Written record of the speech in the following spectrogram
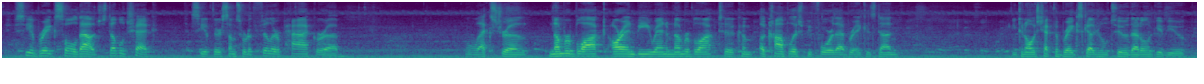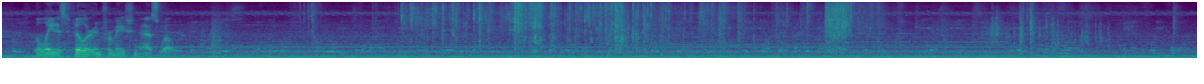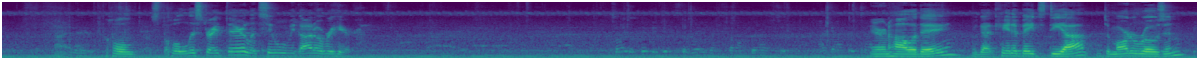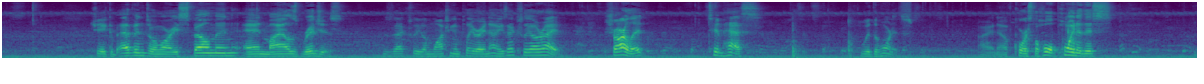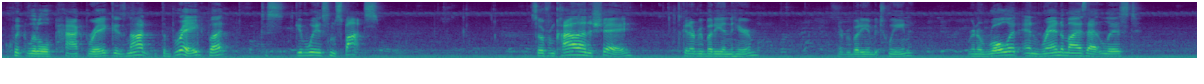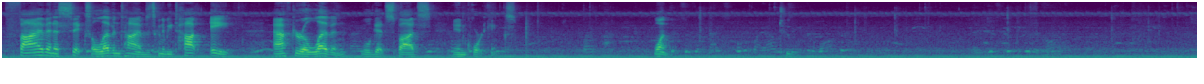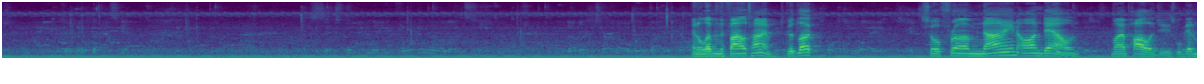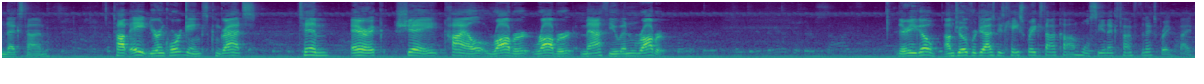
if you see a break sold out, just double check to see if there's some sort of filler pack or a little extra number block, RNB, random number block to accomplish before that break is done. You can always check the break schedule too. That'll give you the latest filler information as well. Whole, the whole list right there. Let's see what we got over here. Aaron Holiday. We've got Keita Bates Diop, DeMar DeRozan, Jacob Evans, Omari Spellman, and Miles Bridges. This is actually, I'm watching him play right now. He's actually all right. Charlotte, Tim Hess with the Hornets. All right, now, of course, the whole point of this quick little pack break is not the break, but to give away some spots. So from Kyle and Shea, let's get everybody in here everybody in between. We're going to roll it and randomize that list 5 and a 6, 11 times. It's going to be top 8. After 11, we'll get spots in Court Kings. 1, 2, and 11 the final time. Good luck. So from 9 on down, my apologies. We'll get them next time. Top 8, you're in Court Kings. Congrats. Tim, Eric, Shay, Kyle, Robert, Robert, Matthew, and Robert. There you go. I'm Joe for jaspyscasebreaks.com. We'll see you next time for the next break. Bye.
